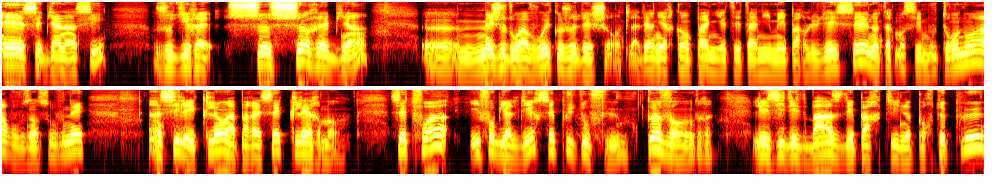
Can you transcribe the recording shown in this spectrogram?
et c'est bien ainsi. Je dirais, ce serait bien, euh, mais je dois avouer que je déchante. La dernière campagne était animée par l'UDC, notamment ces moutons noirs, vous vous en souvenez. Ainsi les clans apparaissaient clairement. Cette fois, il faut bien le dire, c'est plus touffu. Que vendre Les idées de base des partis ne portent plus,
